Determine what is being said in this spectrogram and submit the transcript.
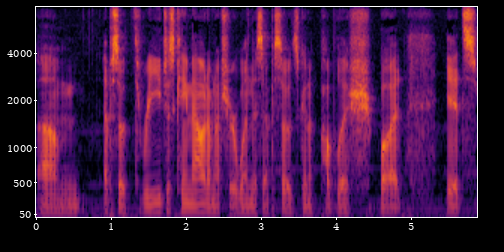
Um, episode three just came out. I'm not sure when this episode's going to publish, but it's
